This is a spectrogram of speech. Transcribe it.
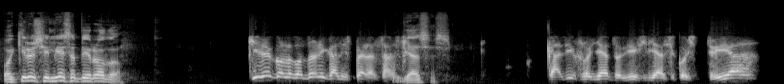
Ο κύριος Ηλίας από τη Ρόδο. Κύριε Κολογοντώνη, καλησπέρα σας. Γεια σας. Καλή χρονιά το 2023.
